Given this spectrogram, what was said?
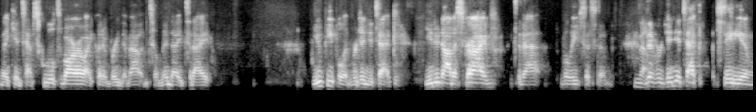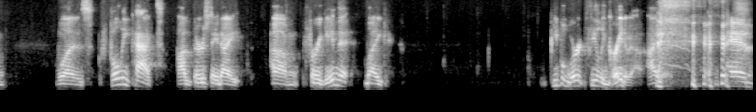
my kids have school tomorrow. I couldn't bring them out until midnight tonight. You people at Virginia Tech, you do not ascribe to that belief system. No. The Virginia Tech Stadium was fully packed on Thursday night um, for a game that like people weren't feeling great about. I and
